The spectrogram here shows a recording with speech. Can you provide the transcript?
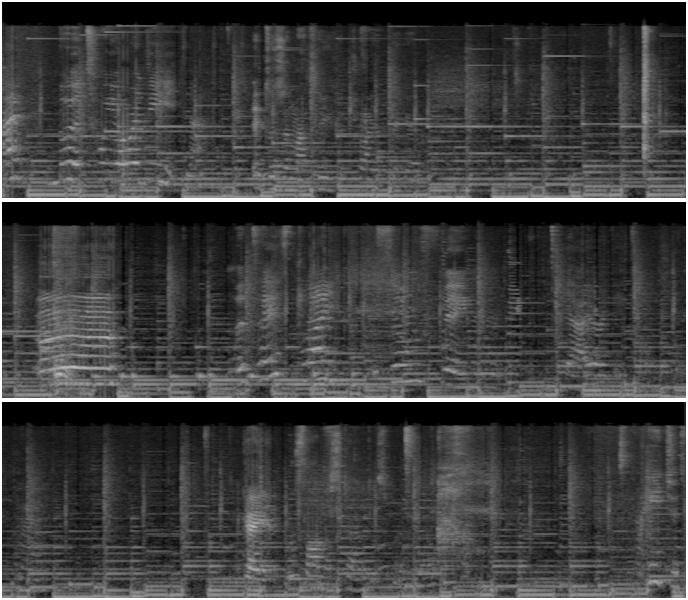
I, but we already eat that. It doesn't matter. You can try it again. Uh, It tastes like something. Yeah, I already hmm. Okay, Ruslana's turn. This one. Peaches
